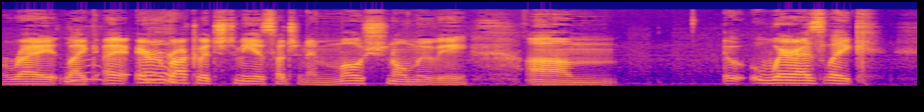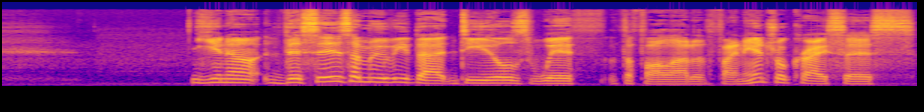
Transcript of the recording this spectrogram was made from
right? Like uh, Erin Brockovich to me is such an emotional movie, um, whereas like you know this is a movie that deals with the fallout of the financial crisis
